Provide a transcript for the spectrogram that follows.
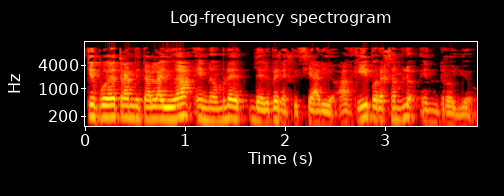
que puede tramitar la ayuda en nombre del beneficiario. Aquí, por ejemplo, entro yo.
